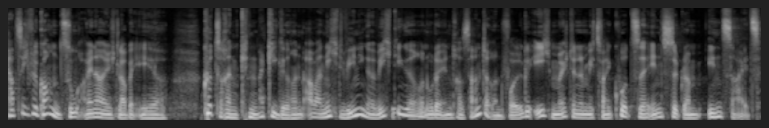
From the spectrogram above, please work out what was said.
Herzlich willkommen zu einer, ich glaube, eher kürzeren, knackigeren, aber nicht weniger wichtigeren oder interessanteren Folge. Ich möchte nämlich zwei kurze Instagram Insights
